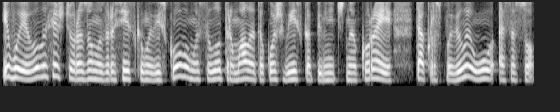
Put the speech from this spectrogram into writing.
І виявилося, що разом із російськими військовими село тримали також війська Північної Кореї. Так розповіли у ССО.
